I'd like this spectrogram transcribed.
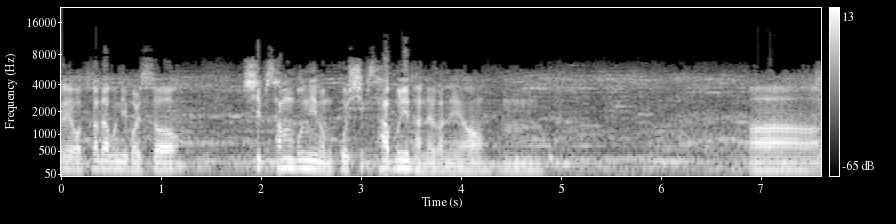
그래, 어떻게 하다 보니 벌써 13분이 넘고 14분이 다 나가네요. 음. 아,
